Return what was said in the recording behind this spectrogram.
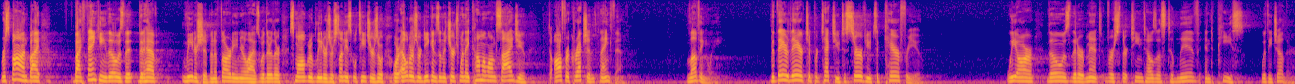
Respond by, by thanking those that, that have leadership and authority in your lives, whether they're small group leaders or Sunday school teachers or, or elders or deacons in the church, when they come alongside you to offer correction, thank them lovingly. That they are there to protect you, to serve you, to care for you. We are those that are meant, verse 13 tells us, to live in peace with each other.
